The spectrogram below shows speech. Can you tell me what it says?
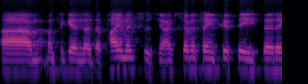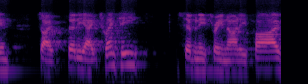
Um, once again, the, the payments is, you know, 1750, 13, sorry, 3820, 7395.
